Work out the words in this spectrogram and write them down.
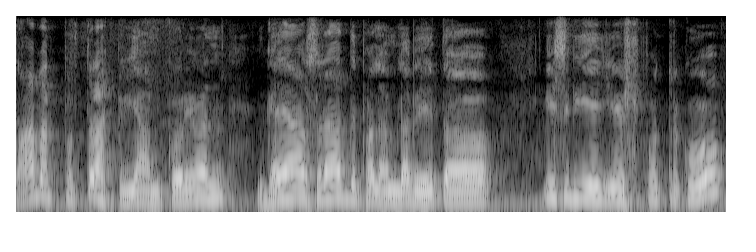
तावत् पुत्रः क्रियाँ कुर्वन् गया श्राद्ध फलम लभेत। इसलिए ज्येष्ठ पुत्र को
